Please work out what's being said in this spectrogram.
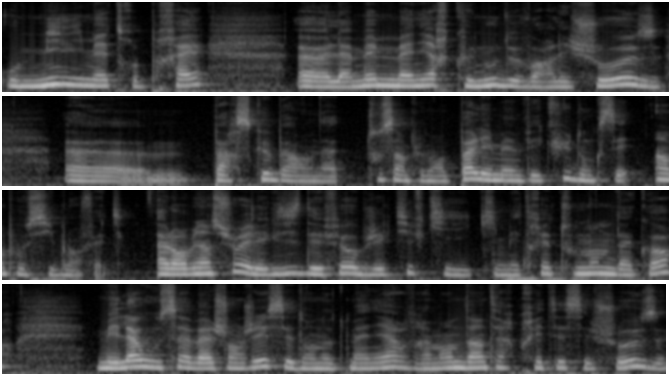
au millimètre près euh, la même manière que nous de voir les choses. Euh, parce que bah, on n'a tout simplement pas les mêmes vécus, donc c'est impossible en fait. Alors bien sûr, il existe des faits objectifs qui, mettraient tout le monde d'accord, mais là où ça va changer, c'est dans notre manière vraiment d'interpréter ces choses,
